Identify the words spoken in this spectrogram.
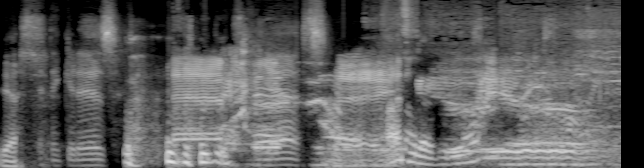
Yes. I think it is. I Yes. know that video.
